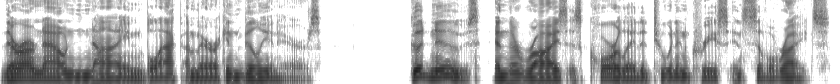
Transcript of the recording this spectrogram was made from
There are now nine black American billionaires. Good news, and their rise is correlated to an increase in civil rights.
